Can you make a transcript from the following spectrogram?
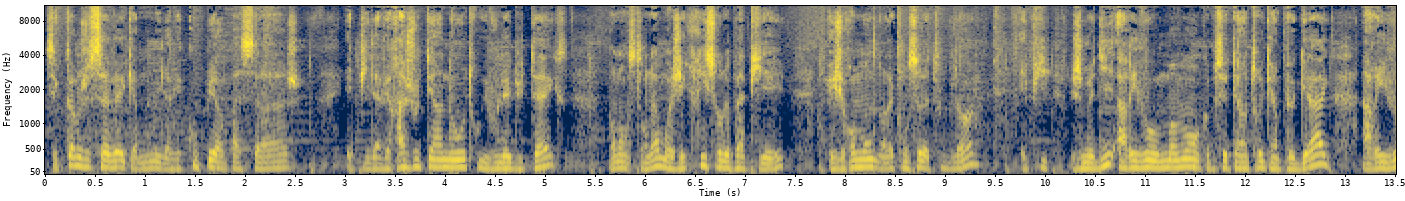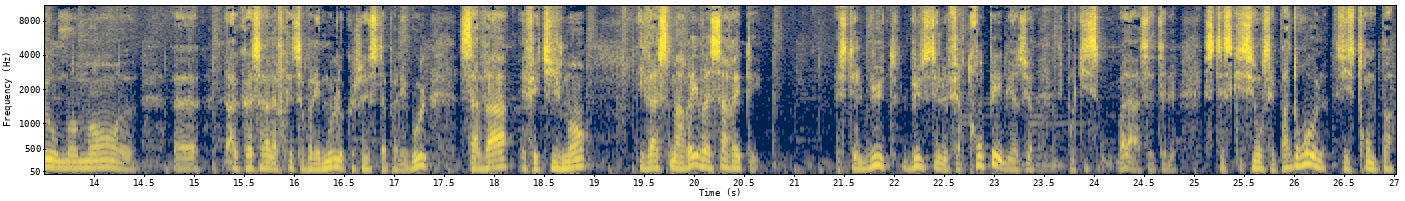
c'est comme je savais qu'à un moment il avait coupé un passage et puis il avait rajouté un autre où il voulait du texte. Pendant ce temps-là, moi j'écris sur le papier et je remonte dans la console à toute blinde. Et puis je me dis, arrivé au moment, comme c'était un truc un peu gag, arrivé au moment, euh, euh, ça la frite, ça pas les moules, le cochonnet, ça pas les boules, ça va effectivement, il va se marrer, il va s'arrêter. C'était le but. Le but, c'était de le faire tromper, bien sûr. Pour qu'il voilà, c'était, c'était ce qui, sinon c'est pas drôle s'il se trompe pas.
